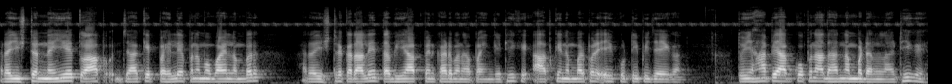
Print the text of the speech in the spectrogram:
रजिस्टर नहीं है तो आप जाके पहले अपना मोबाइल नंबर रजिस्टर करा लें, तभी आप पैन कार्ड बना पाएँगे, ठीक है? आपके नंबर पर एक ओटीपी जाएगा। तो यहाँ पर आपको अपना आधार नंबर डालना है, ठीक है?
